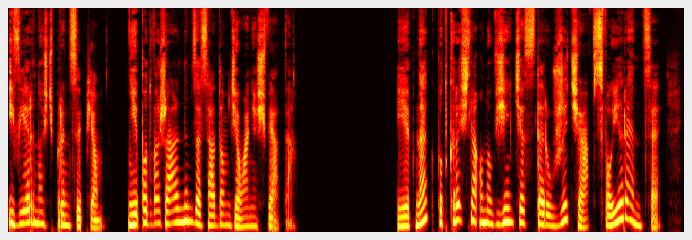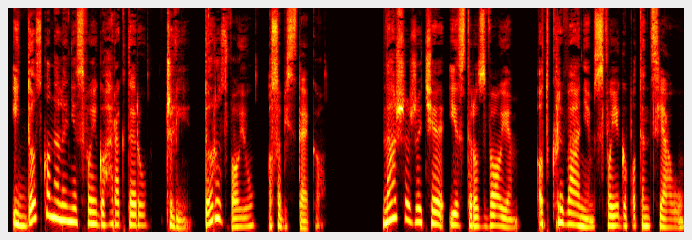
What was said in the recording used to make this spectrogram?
i wierność pryncypiom, niepodważalnym zasadom działania świata. Jednak podkreśla ono wzięcie steru życia w swoje ręce i doskonalenie swojego charakteru, czyli do rozwoju osobistego. Nasze życie jest rozwojem, odkrywaniem swojego potencjału.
